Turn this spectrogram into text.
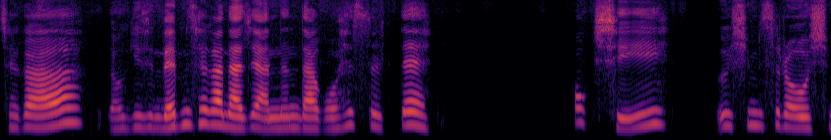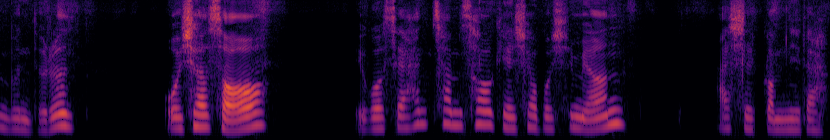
제가 여기 냄새가 나지 않는다고 했을 때 혹시 의심스러우신 분들은 오셔서 이곳에 한참 서 계셔 보시면 아실 겁니다.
